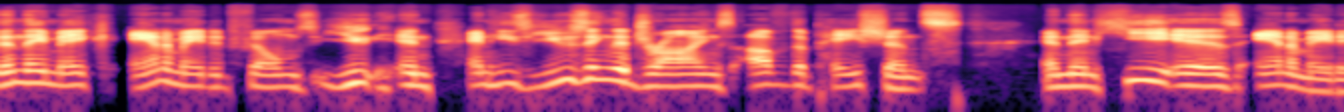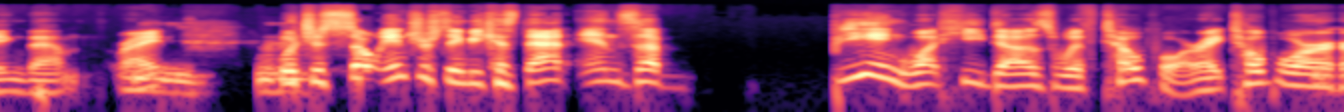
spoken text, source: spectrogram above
then they make animated films. You and and he's using the drawings of the patients, and then he is animating them, right? Mm-hmm. Mm-hmm. Which is so interesting because that ends up being what he does with Topor, right? Topor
